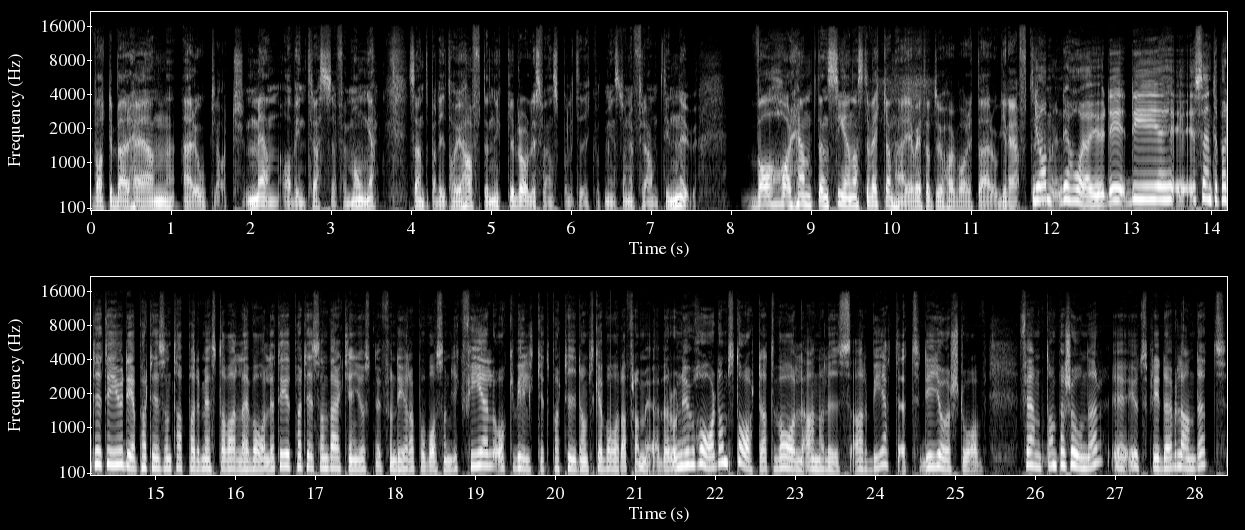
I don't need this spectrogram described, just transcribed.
vart det bär hän är oklart, men av intresse för många. Centerpartiet har ju haft en nyckelroll i svensk politik, åtminstone fram till nu. Vad har hänt den senaste veckan här? Jag vet att du har varit där och grävt. Ja, men det har jag ju. Det, det, Centerpartiet är ju det parti som tappade mest av alla i valet. Det är ett parti som verkligen just nu funderar på vad som gick fel och vilket parti de ska vara framöver. Och nu har de startat valanalysarbetet. Det görs då av 15 personer eh, utspridda över landet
